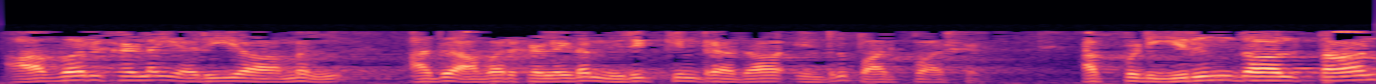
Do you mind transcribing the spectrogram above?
அவர்களை அறியாமல் அது அவர்களிடம் இருக்கின்றதா என்று பார்ப்பார்கள். அப்படி இருந்தால்தான்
